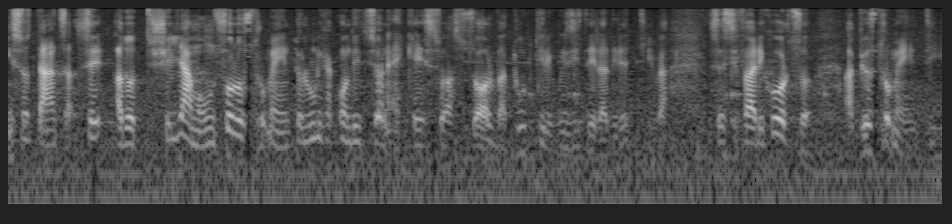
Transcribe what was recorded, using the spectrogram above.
In sostanza, se scegliamo un solo strumento, l'unica condizione è che esso assolva tutti i requisiti della direttiva. Se si fa ricorso a più strumenti,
